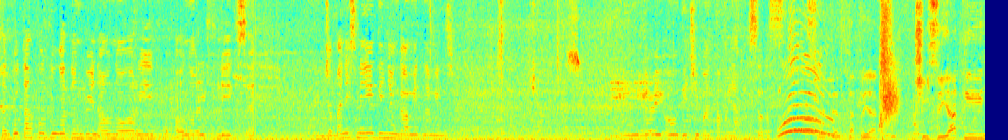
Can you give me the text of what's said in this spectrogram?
nagbutang po tugat ng green aonori, aonori flakes. At Japanese mayo din yung gamit namin. Very old Ichiban takoyaki sauce. Certain takoyaki, cheeseyaki,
